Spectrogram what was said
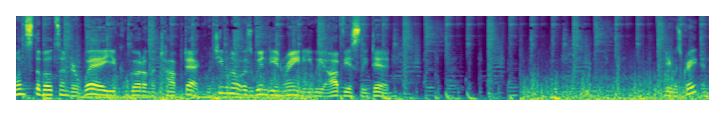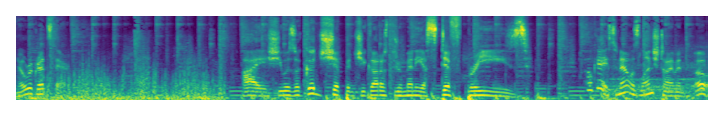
Once the boat's underway, you can go out on the top deck, which even though it was windy and rainy, we obviously did. It was great and no regrets there. Aye, she was a good ship and she got us through many a stiff breeze. Okay, so now it was lunchtime and oh,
